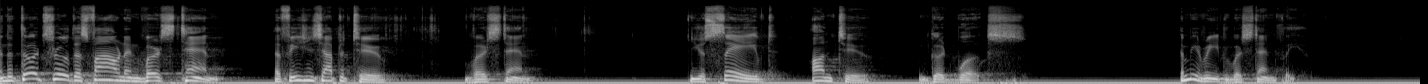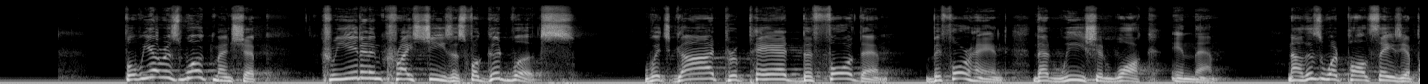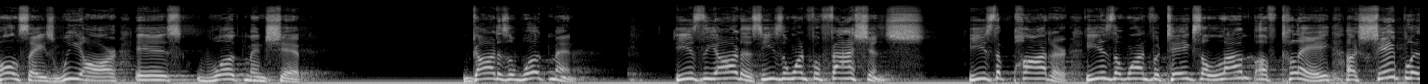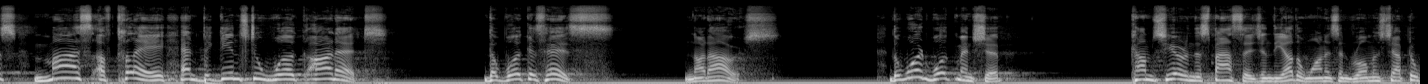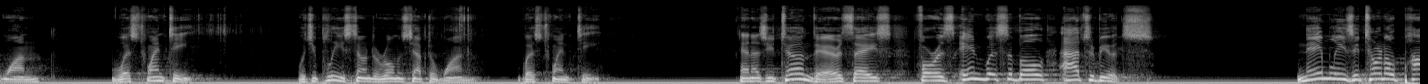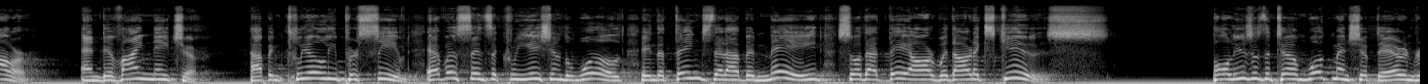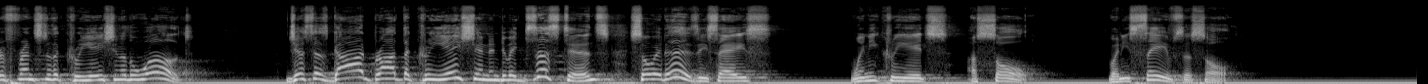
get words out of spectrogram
And the third truth is found in verse 10, Ephesians chapter 2, verse 10. You're saved unto good works. Let me read verse 10 for you. For we are his workmanship, created in Christ Jesus for good works, which God prepared before them, beforehand, that we should walk in them. Now, this is what Paul says here. Paul says, We are his workmanship. God is a workman. He is the artist. He's the one for fashions. He is the potter. He is the one who takes a lump of clay, a shapeless mass of clay, and begins to work on it. The work is His, not ours. The word workmanship comes here in this passage, and the other one is in Romans chapter 1, verse 20. Would you please turn to Romans chapter 1, verse 20? And as you turn there, it says, For his invisible attributes, namely his eternal power and divine nature, have been clearly perceived ever since the creation of the world in the things that have been made, so that they are without excuse. Paul uses the term workmanship there in reference to the creation of the world. Just as God brought the creation into existence, so it is, he says, when He creates a soul, when He saves a soul.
